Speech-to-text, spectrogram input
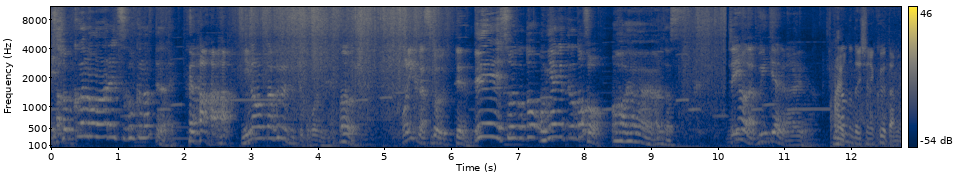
えさ食のあれすごくなってない？二の岡フーズってところにねうん。お肉がすごい売ってんの。えー、そういうこと？お土産ってこと？そう。あはいはいはいありがとうございます。じゃあ今から VTR が流れるよ。はい。ンドと一緒に食うために。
